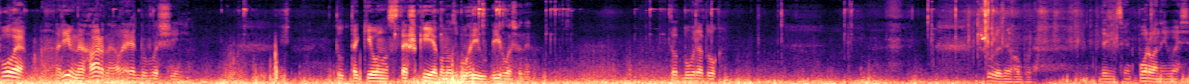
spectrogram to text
Поле рівне, гарне, але якби в лощині. Тут такі воно стежки, як воно з бугрів бігло сюди. Тут був рядок. Що вже з нього буде? Дивіться, він порваний весь.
